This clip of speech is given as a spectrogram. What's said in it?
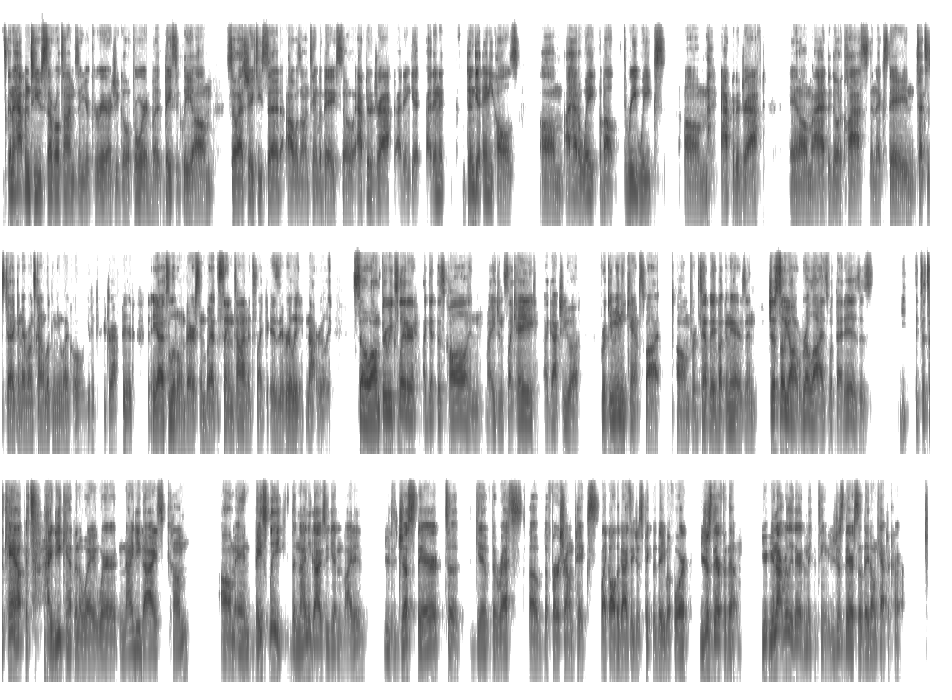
it's going to happen to you several times in your career as you go forward. But basically, um, so as JT said, I was on Tampa Bay. So after the draft, I didn't get I didn't didn't get any calls. Um, I had to wait about three weeks um, after the draft, and um, I had to go to class the next day in Texas Tech, and everyone's kind of looking at you like, "Oh, you didn't get drafted." Yeah, it's a little embarrassing, but at the same time, it's like, is it really? Not really. So um, three weeks later, I get this call, and my agent's like, "Hey, I got you a rookie mini camp spot um, for the Tampa Bay Buccaneers," and just so y'all realize what that is, is it's it's a camp, it's ID camp in a way where 90 guys come. Um, and basically the 90 guys who get invited, you're just there to give the rest of the first round picks, like all the guys they just picked the day before, you're just there for them. You're, you're not really there to make the team. You're just there so they don't catch a cramp.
